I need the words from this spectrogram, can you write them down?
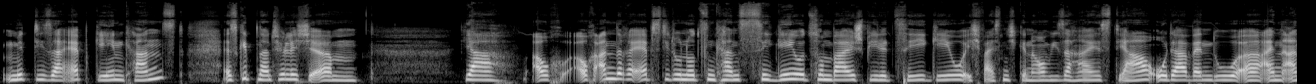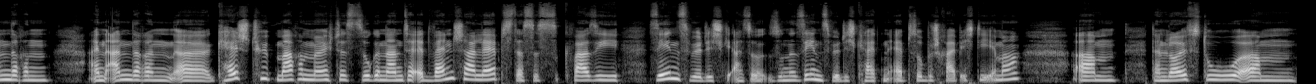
mit dieser App gehen kannst. Es gibt natürlich ähm, ja, auch, auch andere Apps, die du nutzen kannst, CGeo zum Beispiel, CGeo, ich weiß nicht genau, wie sie heißt, ja, oder wenn du äh, einen anderen, einen anderen äh, Cache-Typ machen möchtest, sogenannte Adventure Labs, das ist quasi sehenswürdig, also so eine Sehenswürdigkeiten-App, so beschreibe ich die immer. Ähm, dann läufst du ähm,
